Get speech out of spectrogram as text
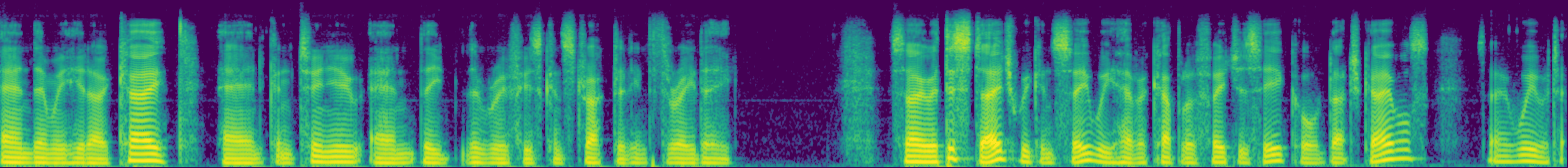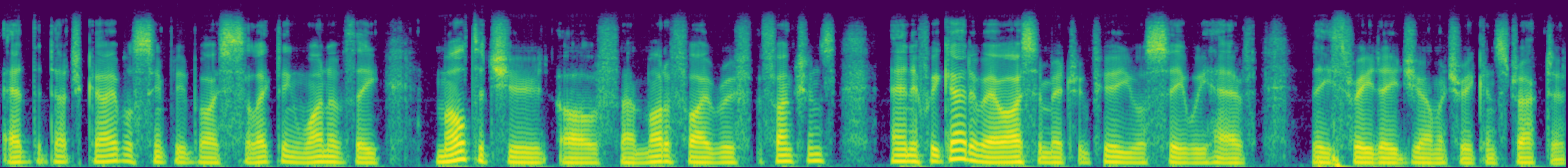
and then we hit OK and continue and the, the roof is constructed in 3D. So at this stage we can see we have a couple of features here called Dutch gables. So if we were to add the Dutch gables simply by selecting one of the multitude of uh, modify roof functions and if we go to our isometric view you'll see we have the 3D geometry constructed.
